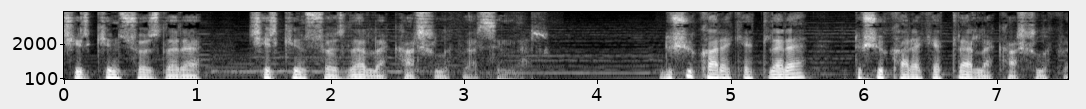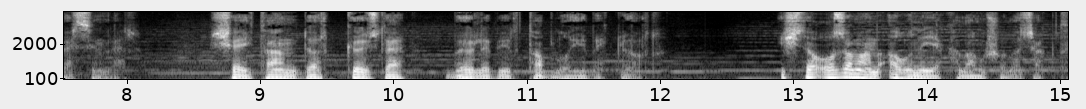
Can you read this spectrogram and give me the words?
Çirkin sözlere çirkin sözlerle karşılık versinler. Düşük hareketlere düşük hareketlerle karşılık versinler. Şeytan dört gözle böyle bir tabloyu bekliyordu. İşte o zaman avını yakalamış olacaktı.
